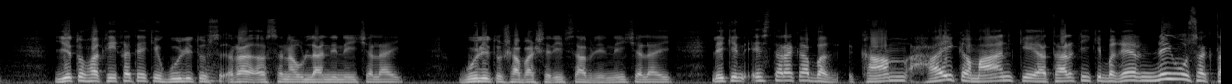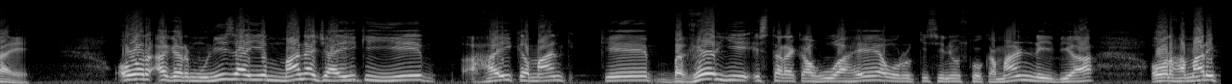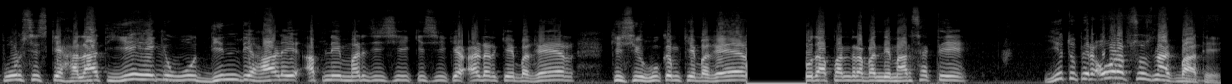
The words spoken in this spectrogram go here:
ये तो हकीकत है कि गोली तो सनाउल्ला ने नहीं चलाई गोली तो शाबाज शरीफ साहब ने नहीं चलाई। लेकिन इस तरह का काम हाई कमान के अथॉरिटी के बगैर नहीं हो सकता है। और अगर मुनीजा ये माना जाए कि ये हाई कमान के बगैर ये इस तरह का हुआ है और किसी ने उसको कमांड नहीं दिया। और हमारे फोर्सेस के हालात ये है कि वो दिन दिहाड़े अपने मर्ज़ी से किसी के ऑर्डर के बगैर, किसी हुक्म के बगैर चौदह पंद्रह बंदे मार सकते हैं। ये तो फिर और अफसोसनाक बात है।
